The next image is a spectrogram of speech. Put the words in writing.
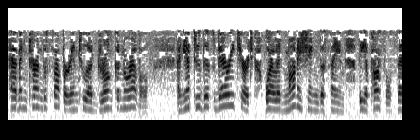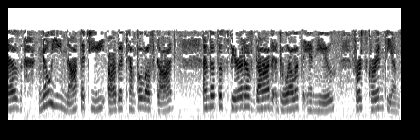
having turned the supper into a drunken revel. And yet to this very church, while admonishing the same, the apostle says, Know ye not that ye are the temple of God, and that the Spirit of God dwelleth in you? 1 Corinthians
